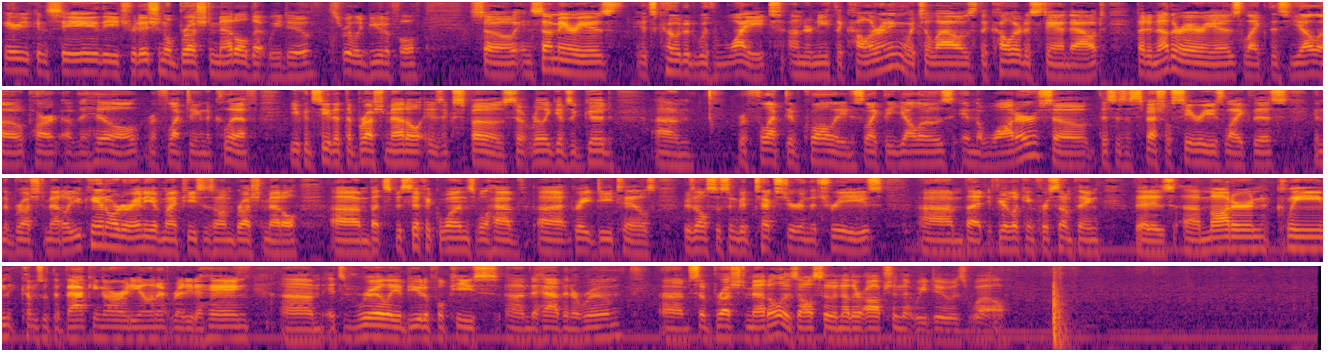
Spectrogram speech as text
Here you can see the traditional brushed metal that we do. It's really beautiful. So in some areas, it's coated with white underneath the coloring, which allows the color to stand out. But in other areas, like this yellow part of the hill reflecting the cliff, you can see that the brushed metal is exposed. So it really gives a good um, reflective quality, just like the yellows in the water. So this is a special series like this in the brushed metal. You can order any of my pieces on brushed metal, um, but specific ones will have uh, great details. There's also some good texture in the trees, um, but if you're looking for something that is uh, modern, clean, comes with the backing already on it, ready to hang, um, it's really a beautiful piece um, to have in a room. Um, so brushed metal is also another option that we do as well.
